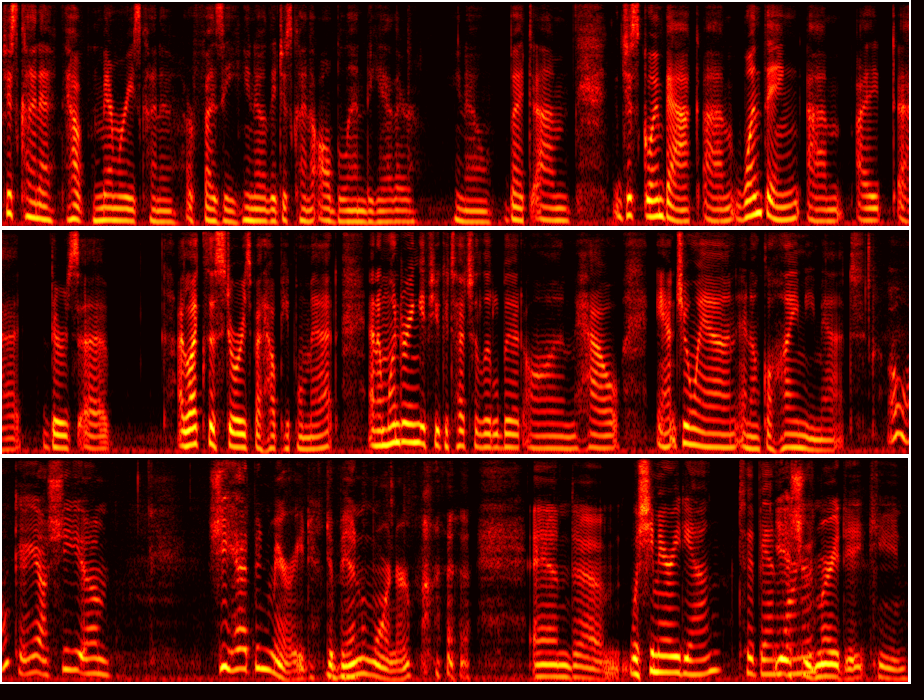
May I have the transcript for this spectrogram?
Just kind of how memories kind of are fuzzy, you know. They just kind of all blend together, you know. But um, just going back, um, one thing um, I uh, there's a I like the stories about how people met, and I'm wondering if you could touch a little bit on how Aunt Joanne and Uncle Jaime met. Oh, okay. Yeah, she um, she had been married to Mm-hmm. Ben Warner, and um, Was she married young to Ben yeah, Warner? she was married at 18,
